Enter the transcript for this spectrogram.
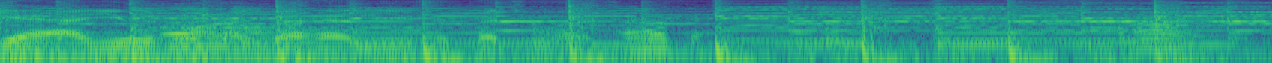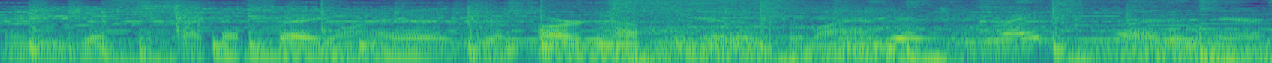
yeah. You would want to go ahead and use your pitching wedge. Okay. Right. and you just like I say, you want to hit it just hard enough to get it to land right right in here.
